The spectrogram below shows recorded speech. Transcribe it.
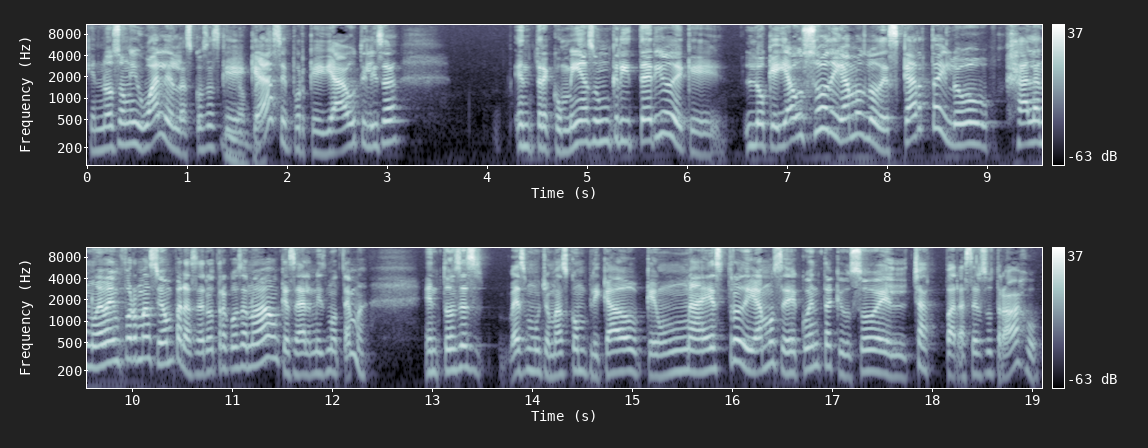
que no son iguales las cosas que, que pues. hace, porque ya utiliza, entre comillas, un criterio de que lo que ya usó, digamos, lo descarta y luego jala nueva información para hacer otra cosa nueva, aunque sea el mismo tema. Entonces es mucho más complicado que un maestro, digamos, se dé cuenta que usó el chat para hacer su trabajo.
